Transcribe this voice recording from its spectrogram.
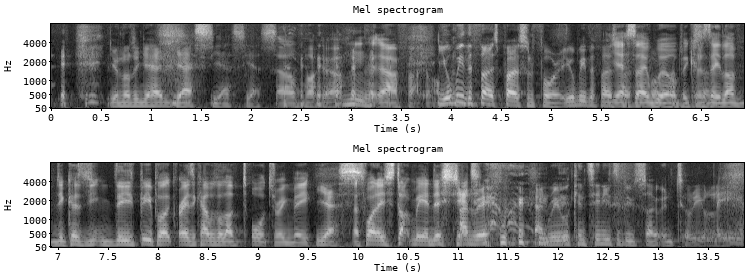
You're nodding your head. Yes, yes, yes. oh fuck off! oh fuck off! You'll be the first person for it. You'll be the first. yes, person I will 100%. because they love because you, these people at Crazy Capital love torturing me. Yes. That's why they stuck me in this shit. And we, and we will continue to do so until you leave.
